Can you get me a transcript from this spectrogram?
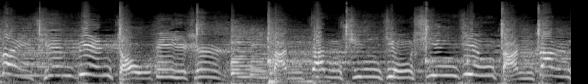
在前边走的是胆战心惊，心惊胆战。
